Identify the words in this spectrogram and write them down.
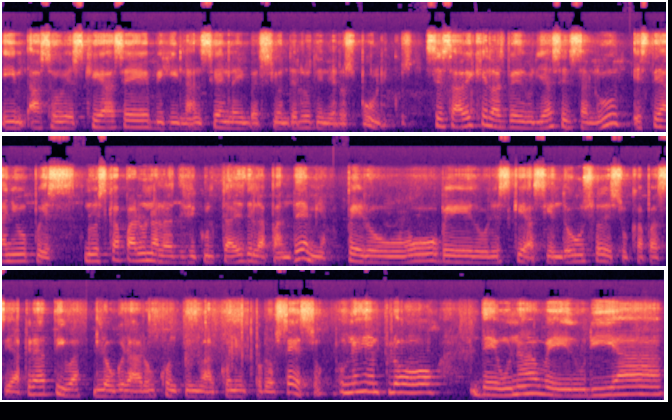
y a su vez que hace vigilancia en la inversión de los dineros públicos. Se sabe que las veedurías en salud este año pues no escaparon a las dificultades de la pandemia, pero hubo veedores que haciendo uso de su capacidad creativa, lograron continuar con el proceso. Un ejemplo de una veeduría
